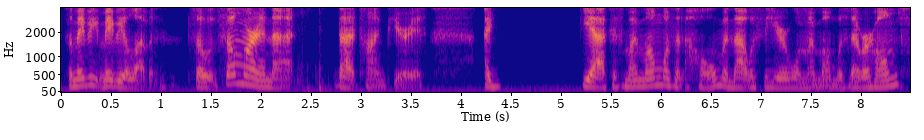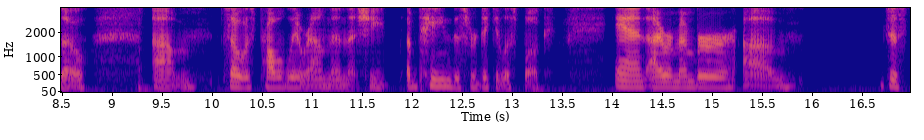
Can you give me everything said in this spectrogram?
So maybe maybe 11. So somewhere in that that time period. I yeah, cuz my mom wasn't home and that was the year when my mom was never home, so um so it was probably around then that she obtained this ridiculous book. And I remember um just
